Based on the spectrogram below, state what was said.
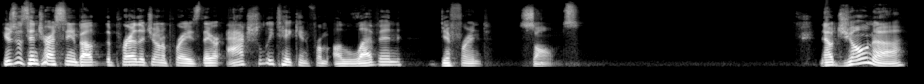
Here's what's interesting about the prayer that Jonah prays. They are actually taken from 11 different psalms. Now Jonah,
